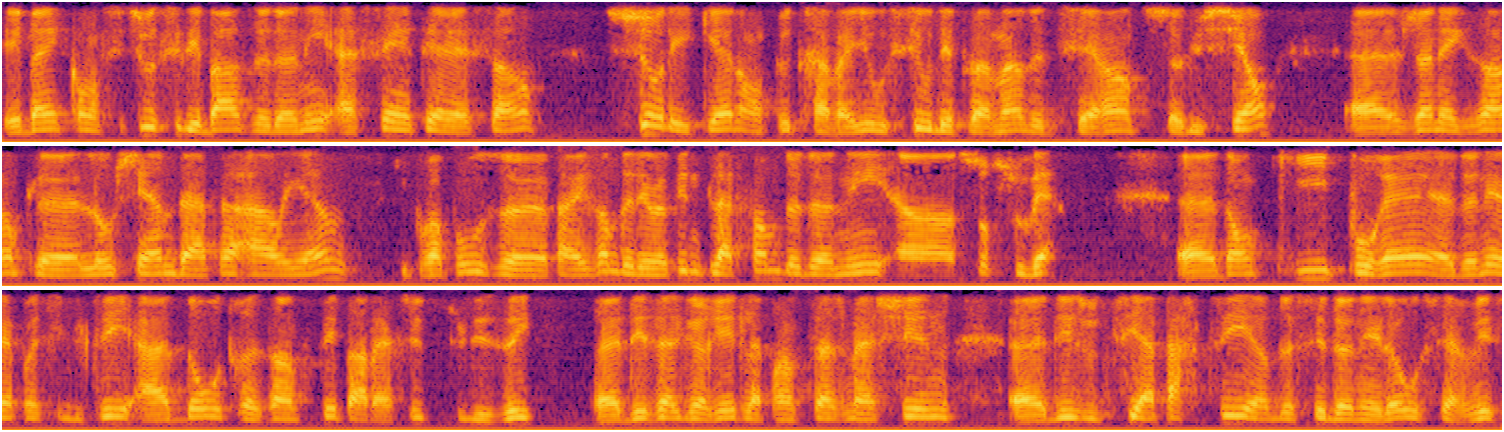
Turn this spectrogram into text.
eh bien constituent aussi des bases de données assez intéressantes sur lesquelles on peut travailler aussi au déploiement de différentes solutions. Euh, un exemple, l'Ocean Data Alliance, qui propose, euh, par exemple, de développer une plateforme de données en source ouverte, euh, donc qui pourrait donner la possibilité à d'autres entités par la suite d'utiliser euh, des algorithmes, l'apprentissage machine, des outils à partir de ces données-là au service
